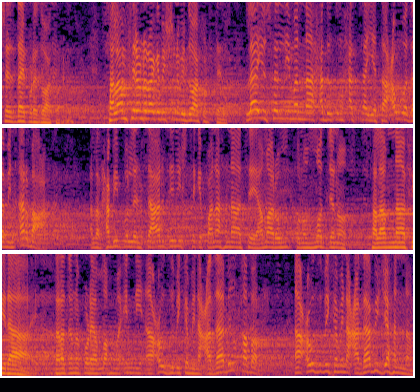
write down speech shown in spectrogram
সেজদায় পড়ে দোয়া করেন। সালাম ফিরানোর আগে বিষ্ণুনবী দোয়া করতেন, লা আরবা'a আল্লাহর হাবিব বললেন, চার জিনিস থেকে পানাহ না আছে, আমার কোন উম্মত যেন সালাম না ফিরায়। তারা যেন পড়ে, আল্লাহুম্মা ইন্নী আউযু মিন জাহান্নাম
